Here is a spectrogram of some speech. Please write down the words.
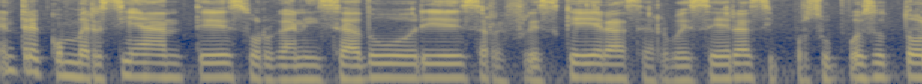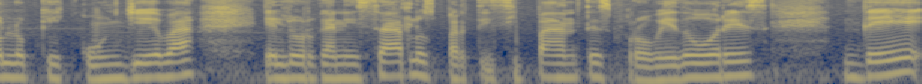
entre comerciantes, organizadores, refresqueras, cerveceras y por supuesto todo lo que conlleva el organizar los participantes, proveedores de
